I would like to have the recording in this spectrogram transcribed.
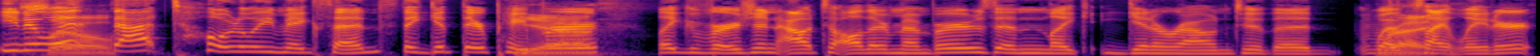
You know So- what? That totally makes sense. They get their paper Yeah. like version out to all their members and like get around to the website Right. later.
